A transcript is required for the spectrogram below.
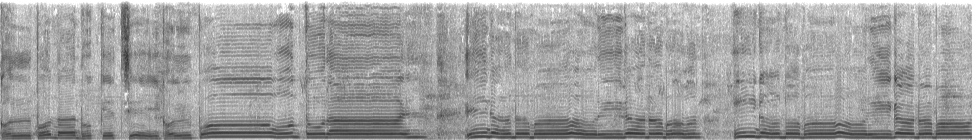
কল্পনা ঢুকেছে গল্প অন্তরায়। এ গান আমার গান আমার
